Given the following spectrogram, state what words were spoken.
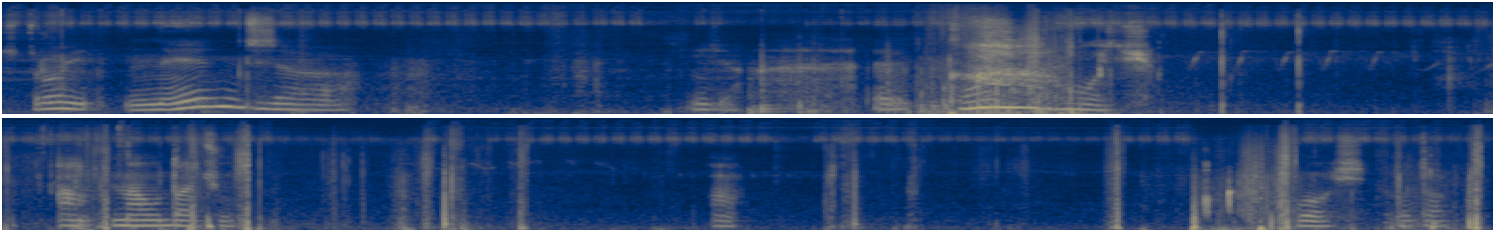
строить нельзя. Нельзя. Э, короче. А, на удачу. А. Ось, отак. Я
